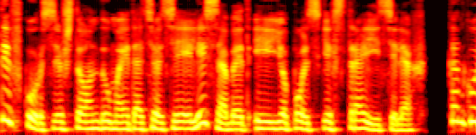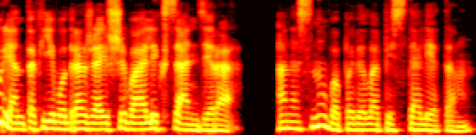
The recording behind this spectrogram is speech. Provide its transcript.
Ты в курсе, что он думает о тете Элисабет и ее польских строителях, конкурентах его дрожайшего Александера?» Она снова повела пистолетом.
